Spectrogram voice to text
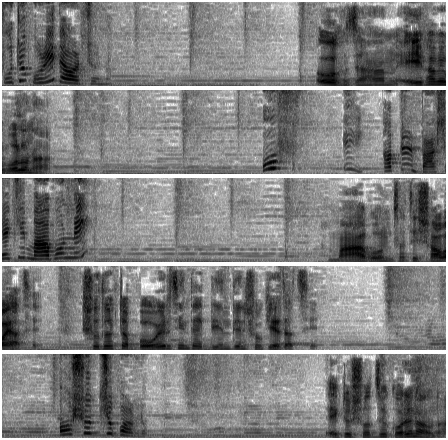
ফুটো করে দেওয়ার জন্য। ওহ জান এইভাবে বলো না। উফ এই আপনার বাসায় কি মা বোন নেই? মা বোন চাচি সবাই আছে শুধু একটা বউয়ের চিন্তায় দিন দিন শুকিয়ে যাচ্ছে। অসহ্য করল। একটু সহ্য করে নাও না।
